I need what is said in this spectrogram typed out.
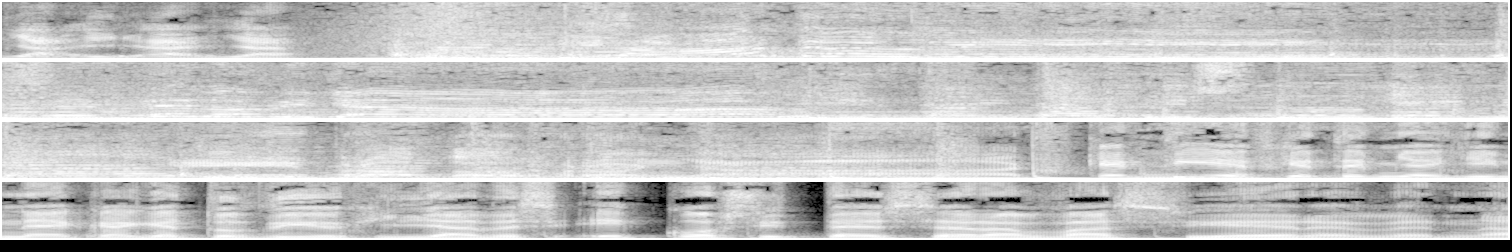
γεια, γεια, γεια. Σαμάρτουρη, σε θέλω πια. Ήρθαν τα Χριστούγεννα Η πρωτοχρονιά. Και τι εύχεται μια γυναίκα για το 2024 βάσει έρευνα;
